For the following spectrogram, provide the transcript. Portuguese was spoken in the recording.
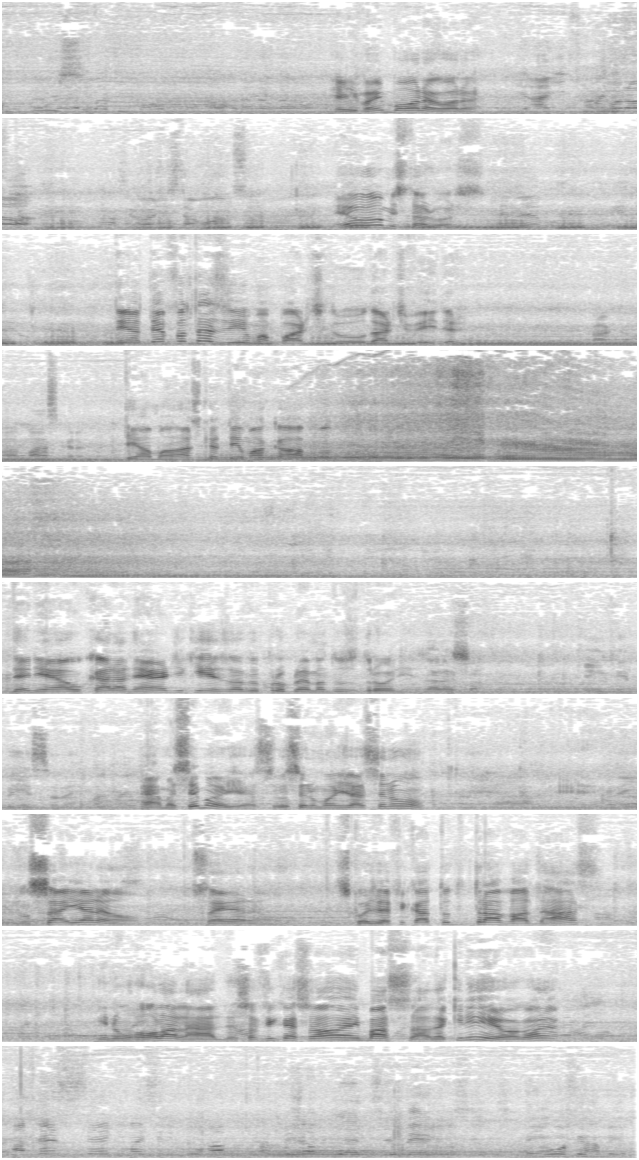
a força. Ele vai embora agora. Agora, ó, você gosta de Star Wars? Eu amo Star Wars. É mesmo? Tem até fantasia uma parte do Darth Vader. A, a máscara? Tem a máscara, tem uma capa. Daniel, o cara nerd que resolve o problema dos drones, olha só. Pensa, né? Ah, mas você manja. Se você não manjar, você não. Não saía não. Não saía não. As coisas vai ficar tudo travadas e não rola nada. Só fica só embaçado. É que nem eu agora. Até segue, mas se ele puxar você perde você. Nenhuma ferramenta.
